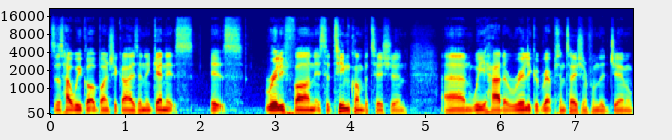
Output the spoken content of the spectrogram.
So this is how we got a bunch of guys. And again, it's it's really fun. It's a team competition, and we had a really good representation from the gym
